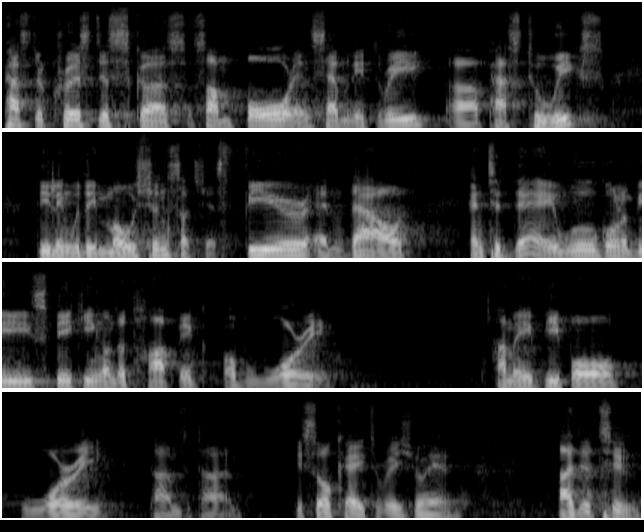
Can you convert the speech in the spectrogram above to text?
Pastor Chris discussed Psalm 4 and 73 uh, past two weeks dealing with emotions such as fear and doubt. And today we're going to be speaking on the topic of worry. How many people worry time to time? It's okay to raise your hand. I do too.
